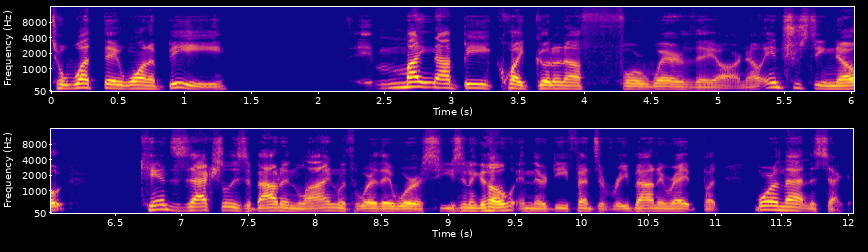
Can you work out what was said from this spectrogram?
to what they want to be, it might not be quite good enough for where they are. Now, interesting note Kansas actually is about in line with where they were a season ago in their defensive rebounding rate, but more on that in a second.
